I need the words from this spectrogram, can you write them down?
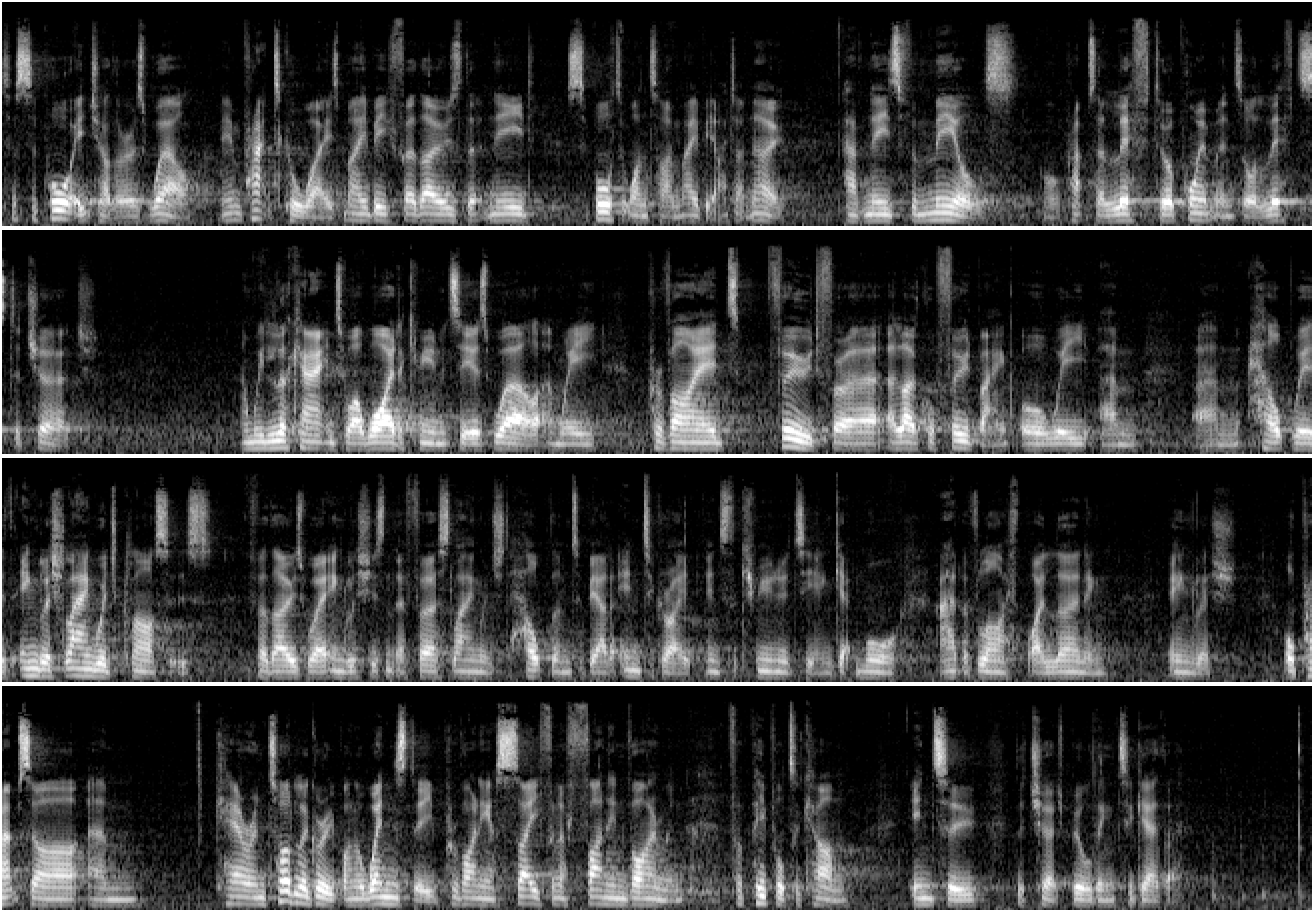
to support each other as well in practical ways. Maybe for those that need support at one time, maybe, I don't know, have needs for meals or perhaps a lift to appointments or lifts to church. And we look out into our wider community as well and we provide food for a, a local food bank or we um, um, help with English language classes for those where English isn't their first language to help them to be able to integrate into the community and get more out of life by learning English. Or perhaps our um, care and toddler group on a Wednesday, providing a safe and a fun environment for people to come into the church building together.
